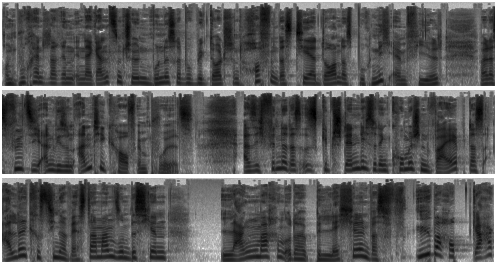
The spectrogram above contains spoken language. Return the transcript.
und Buchhändlerinnen in der ganzen schönen Bundesrepublik Deutschland hoffen, dass Thea Dorn das Buch nicht empfiehlt, weil das fühlt sich an wie so ein Antikaufimpuls. Also ich finde, dass es gibt ständig so den komischen Vibe, dass alle Christina Westermann so ein bisschen lang machen oder belächeln, was überhaupt gar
